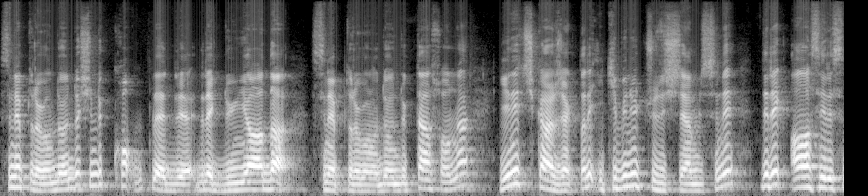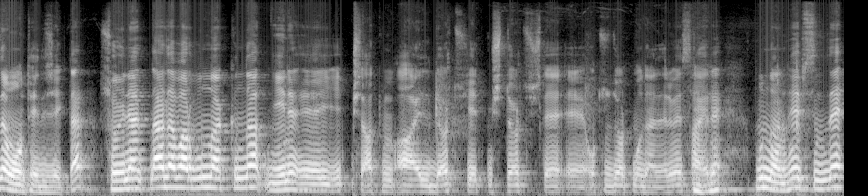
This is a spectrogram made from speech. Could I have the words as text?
Snapdragon döndü. Şimdi komple direkt dünyada Snapdragon'a döndükten sonra yeni çıkaracakları 2300 işlemcisini direkt A serisine monte edecekler. Söylentiler de var bunun hakkında. Yeni e, 70 A54, 74 işte e, 34 modelleri vesaire. Bunların hepsinde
